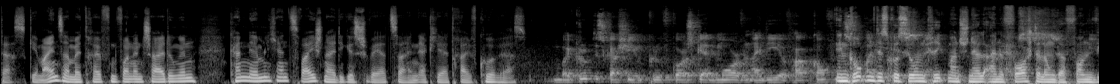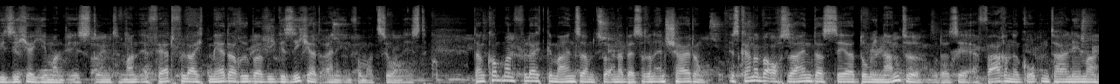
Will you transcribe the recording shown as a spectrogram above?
Das gemeinsame Treffen von Entscheidungen kann nämlich ein zweischneidiges Schwert sein, erklärt Ralf Kurvers. In Gruppendiskussionen kriegt man schnell eine Vorstellung davon, wie sicher jemand ist und man erfährt vielleicht mehr darüber, wie gesichert eine Information ist. Dann kommt man vielleicht gemeinsam zu einer besseren Entscheidung. Es kann aber auch sein, dass sehr dominante oder sehr erfahrene Gruppenteilnehmer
